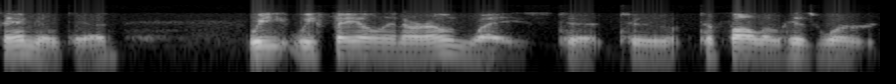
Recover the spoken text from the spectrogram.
Samuel did, we we fail in our own ways to to to follow His word.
